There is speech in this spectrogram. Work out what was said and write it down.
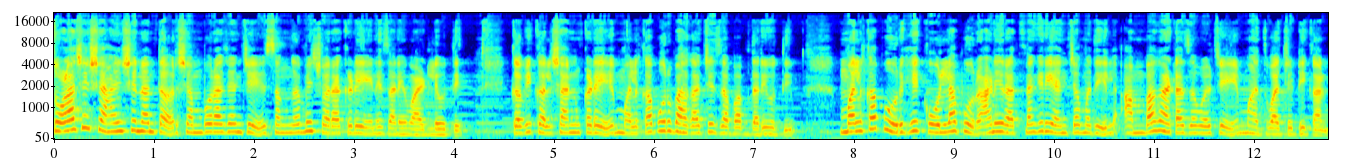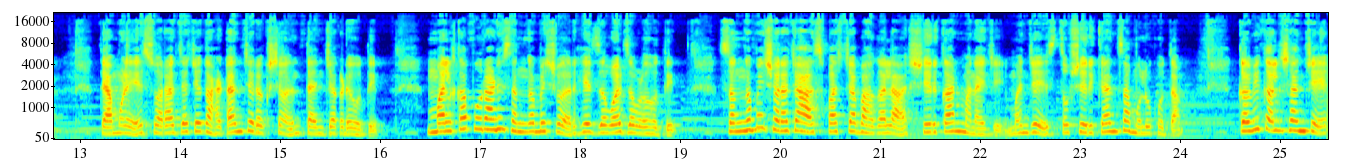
सोळाशे शहाऐंशी नंतर शंभूराजांचे संगमेश्वराकडे येणे जाणे वाढले होते. कवी कलशांकडे मलकापूर भागाची जबाबदारी होती. मलकापूर हे कोल्हापूर आणि रत्नागिरी यांच्यामधील आंबा घाटाजवळचे महत्त्वाचे ठिकाण. त्यामुळे स्वराज्याचे घाटांचे रक्षण त्यांच्याकडे होते. मलकापूर आणि संगमेश्वर हे जवळजवळ होते. संगमेश्वराच्या आसपासच्या भागाला शिरकान म्हणायचे. म्हणजेच तो शिरक्यांचा मुलूक होता. कवी कलशांचे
